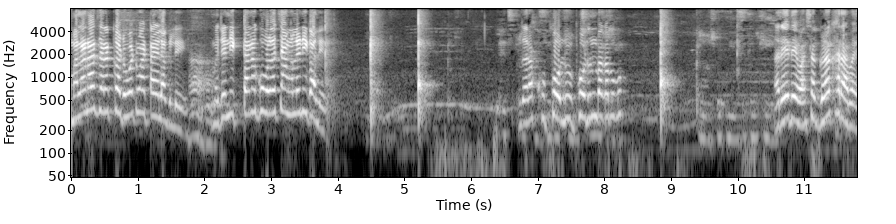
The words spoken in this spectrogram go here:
मला ना जरा कडवट वाटायला लागले. हा, हा. म्हणजे निघताना गोळ चांगलं निघालेत. जरा खूप फोडू फोडून बघा बघू. अरे देवा सगळं खराब आहे.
